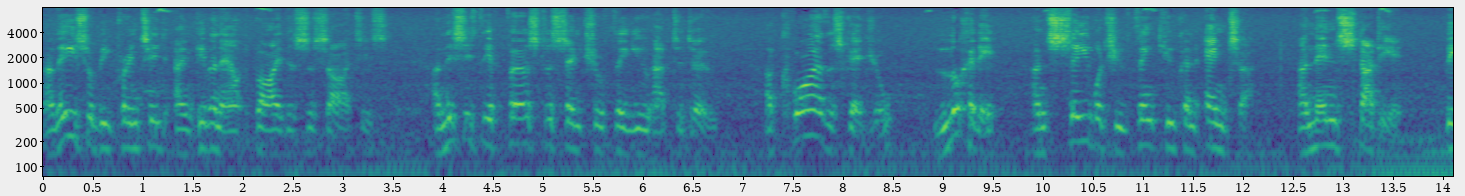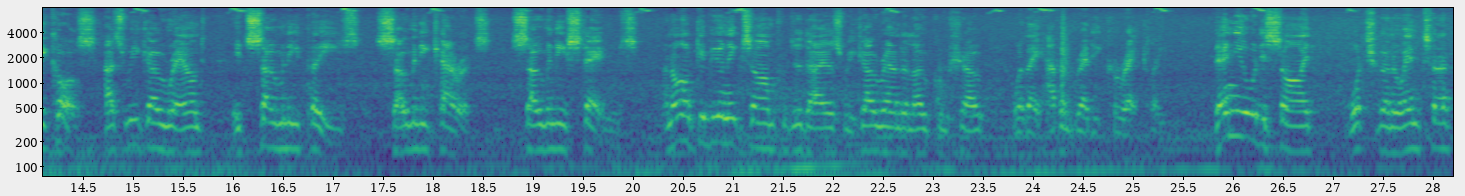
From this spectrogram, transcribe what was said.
Now, these will be printed and given out by the societies. And this is the first essential thing you have to do. Acquire the schedule, look at it, and see what you think you can enter, and then study it. Because as we go round, it's so many peas, so many carrots, so many stems. And I'll give you an example today as we go around a local show where they haven't read it correctly. Then you will decide what you're going to enter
